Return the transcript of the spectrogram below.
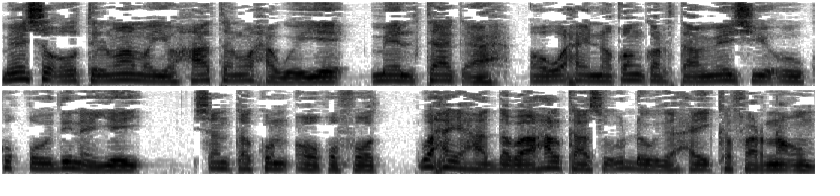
Meesha uu tilmaamayo haatan waxa weeye meel taag ah oo waxay noqon kartaa meeshii uu ku quudinayey shanta kun oo qofood waxay haddaba halkaas u dhowdahay kafarna'um.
